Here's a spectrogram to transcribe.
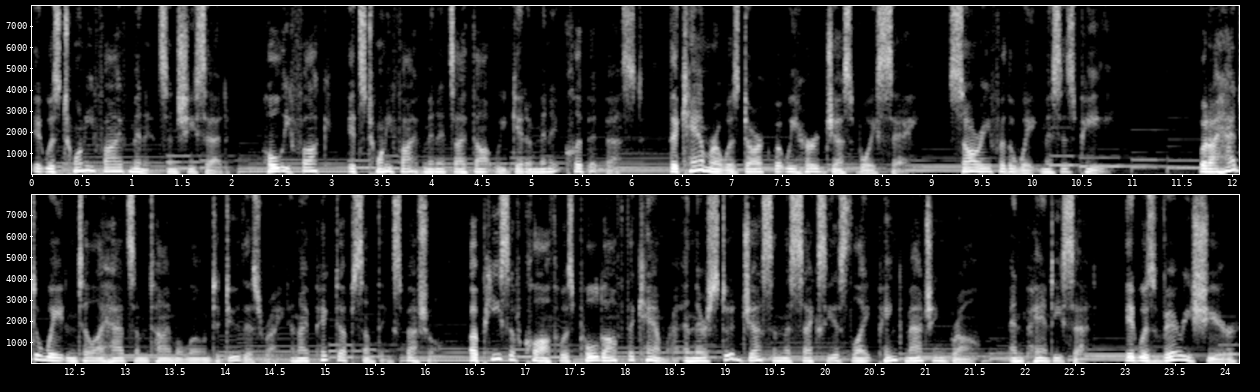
It was 25 minutes, and she said, Holy fuck, it's 25 minutes. I thought we'd get a minute clip at best. The camera was dark, but we heard Jess' voice say, Sorry for the wait, Mrs. P. But I had to wait until I had some time alone to do this right, and I picked up something special. A piece of cloth was pulled off the camera, and there stood Jess in the sexiest light pink matching bra and panty set. It was very sheer,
